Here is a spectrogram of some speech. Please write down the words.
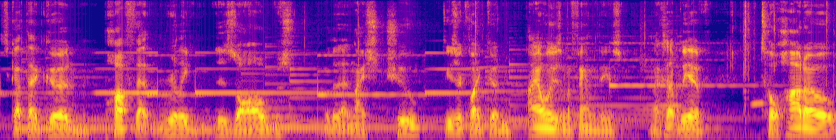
it's got that good puff that really dissolves with that nice chew. These are quite good. I always am a fan of these. Next up we have Tohato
